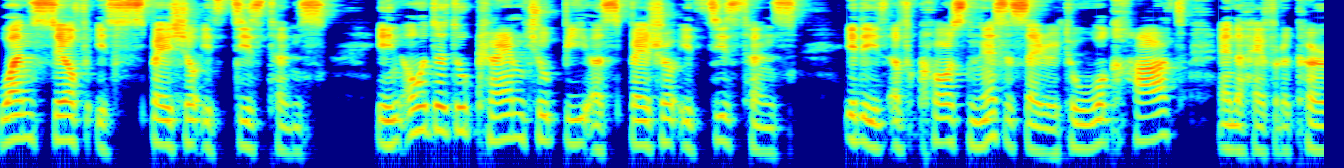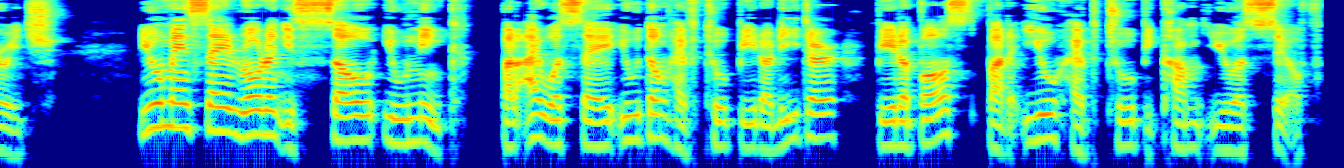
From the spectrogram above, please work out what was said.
oneself is special existence. In order to claim to be a special existence, it is of course necessary to work hard and have the courage. You may say Roland is so unique, but I would say you don't have to be the leader, be the boss, but you have to become yourself.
